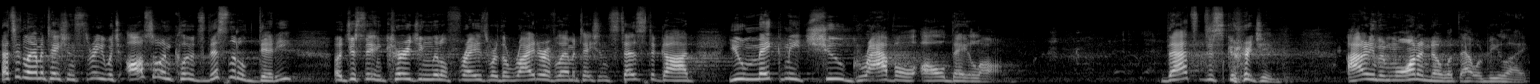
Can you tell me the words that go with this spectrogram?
that's in Lamentations 3, which also includes this little ditty, Uh, just an encouraging little phrase where the writer of Lamentations says to God, You make me chew gravel all day long. That's discouraging. I don't even want to know what that would be like.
